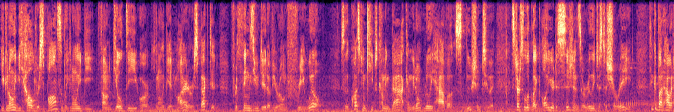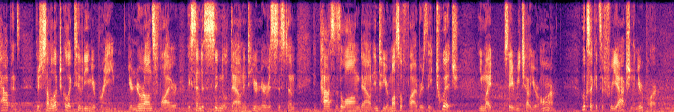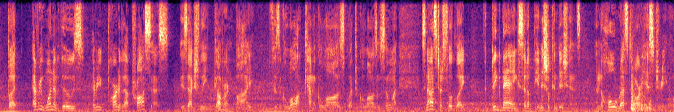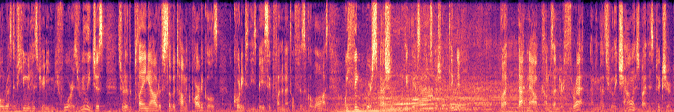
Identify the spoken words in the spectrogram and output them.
You can only be held responsible. You can only be found guilty, or you can only be admired or respected for things you did of your own free will. So the question keeps coming back, and we don't really have a solution to it. It starts to look like all your decisions are really just a charade. Think about how it happens. There's some electrical activity in your brain. Your neurons fire, they send a signal down into your nervous system. It passes along down into your muscle fibers, they twitch. You might say, reach out your arm. Looks like it's a free action on your part, but every one of those, every part of that process is actually governed by physical law, chemical laws, electrical laws, and so on. So now it starts to look like the Big Bang set up the initial conditions, and the whole rest of our history, the whole rest of human history, and even before, is really just sort of the playing out of subatomic particles according to these basic fundamental physical laws. We think we're special, we think we have some kind of special dignity, but that now comes under threat. I mean, that's really challenged by this picture.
